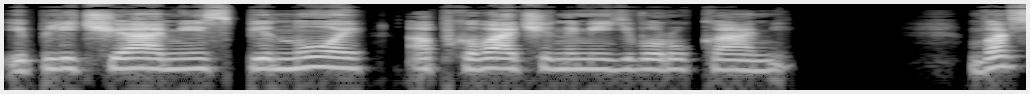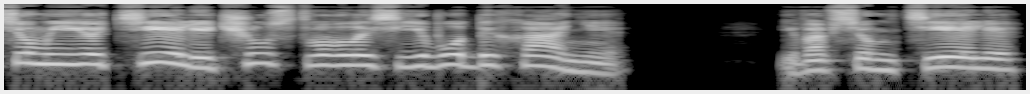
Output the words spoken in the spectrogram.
и плечами, и спиной, обхваченными его руками. Во всем ее теле чувствовалось его дыхание, и во всем теле,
